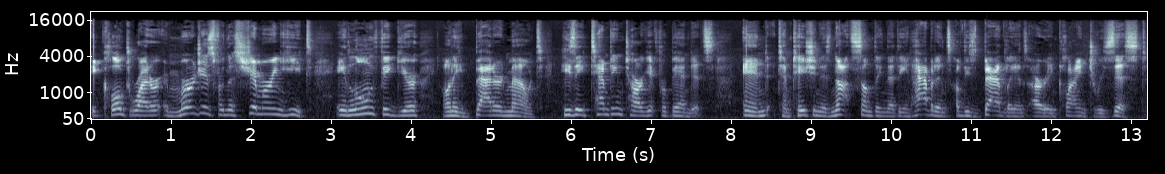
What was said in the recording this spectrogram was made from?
a cloaked rider emerges from the shimmering heat, a lone figure on a battered mount. He's a tempting target for bandits, and temptation is not something that the inhabitants of these badlands are inclined to resist.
